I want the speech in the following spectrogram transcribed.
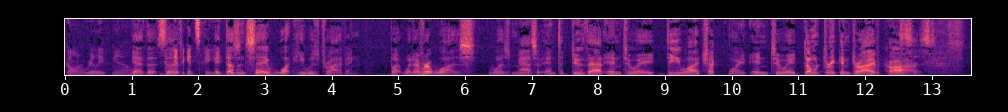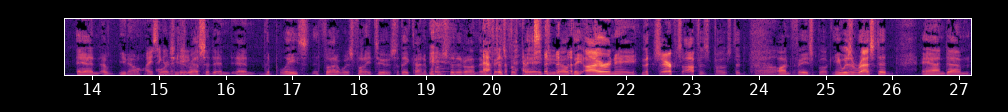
going really, you know, Yeah, the, the significant speed. It doesn't say what he was driving, but whatever it was was massive. And to do that into a DUI checkpoint, into a don't drink and drive car, just- and uh, you know, of Icing on course, he's cake. arrested, and and the police thought it was funny too, so they kind of posted it on their After the Facebook fact. page. You know, the irony the sheriff's office posted Oh, on Facebook. He was arrested, and um,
